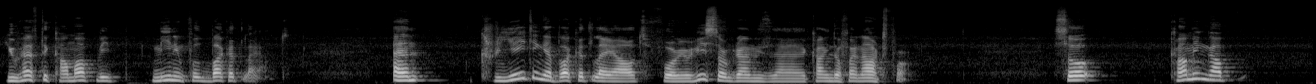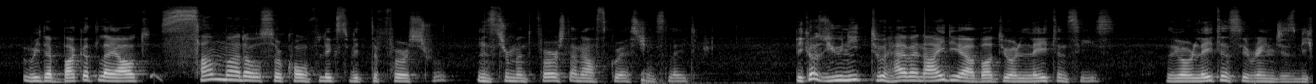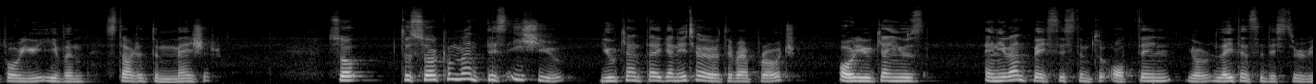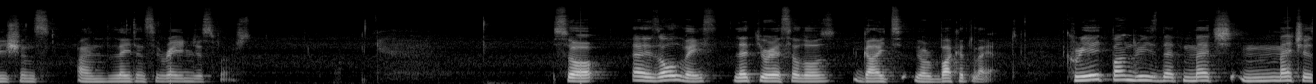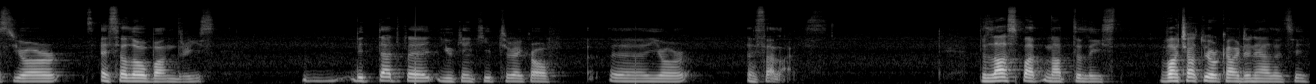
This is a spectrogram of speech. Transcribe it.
you have to come up with meaningful bucket layout. And creating a bucket layout for your histogram is a kind of an art form. So coming up with a bucket layout somewhat also conflicts with the first rule, instrument first and ask questions later. Because you need to have an idea about your latencies, your latency ranges before you even started to measure. So to circumvent this issue, you can take an iterative approach or you can use an event-based system to obtain your latency distributions and latency ranges first. So as always, let your SLOs guide your bucket layout. Create boundaries that match matches your SLO boundaries. With that way, you can keep track of uh, your SLIs. The last but not the least, watch out your cardinality.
